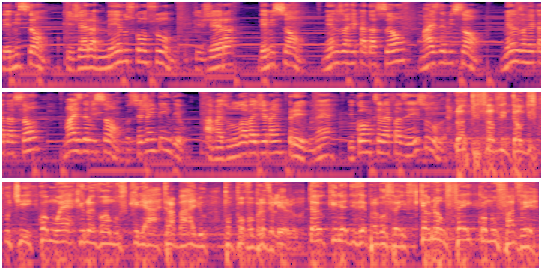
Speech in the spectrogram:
demissão, o que gera menos consumo, o que gera demissão. Menos arrecadação, mais demissão. Menos arrecadação, Mais demissão, você já entendeu. Ah, mas o Lula vai gerar emprego, né? E como que você vai fazer isso, Lula? Nós precisamos então discutir como é que nós vamos criar trabalho para o povo brasileiro. Então eu queria dizer para vocês que eu não sei como fazer.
